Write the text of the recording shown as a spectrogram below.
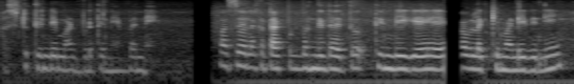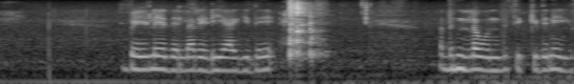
ಫಸ್ಟು ತಿಂಡಿ ಮಾಡಿಬಿಡ್ತೀನಿ. ಬನ್ನಿ. ಹಸು ಎಲ್ಲ ಕಟ್ಟಾಕ್ಬಿಟ್ಟು ಬಂದಿದ್ದಾಯಿತು. ತಿಂಡಿಗೆ ಅವಲಕ್ಕಿ ಮಾಡಿದ್ದೀನಿ. ಬೇಳೆದೆಲ್ಲ ರೆಡಿಯಾಗಿದೆ. ಅದನ್ನೆಲ್ಲ ಒಂದು ಸಿಕ್ಕಿದ್ದೀನಿ. ಈಗ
